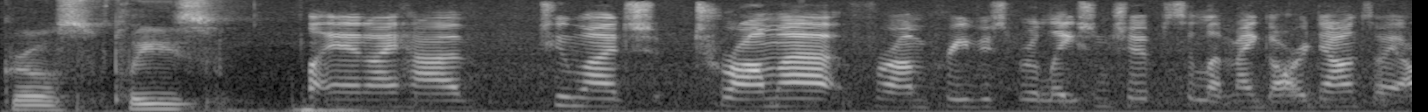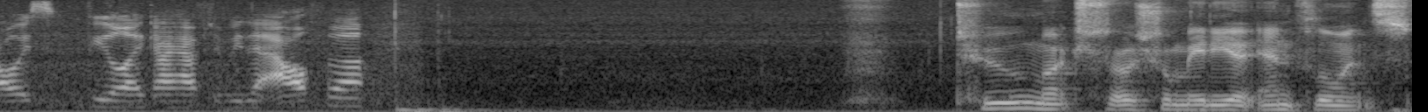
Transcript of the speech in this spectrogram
girls. Please. And I have too much trauma from previous relationships to let my guard down. So I always feel like I have to be the alpha. Too much social media influence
